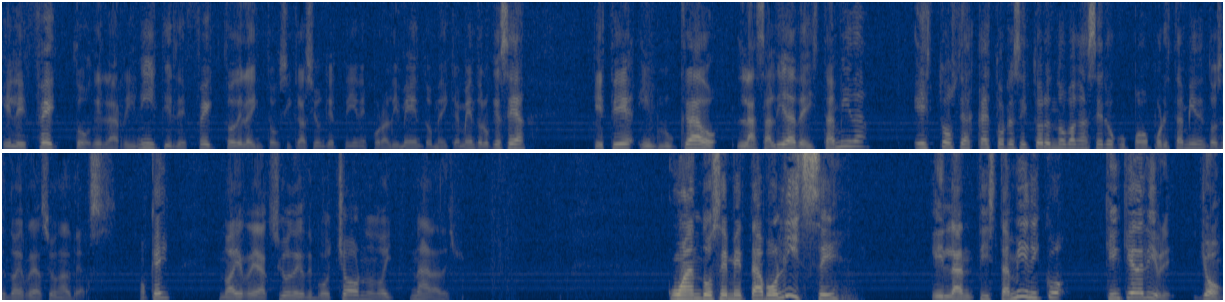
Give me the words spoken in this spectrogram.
el efecto de la rinitis, el efecto de la intoxicación que tienes por alimento, medicamento, lo que sea, que esté involucrado la salida de histamina, estos de acá, estos receptores no van a ser ocupados por histamina, entonces no hay reacción adversa. ¿Ok? No hay reacciones de bochorno, no hay nada de eso. Cuando se metabolice el antihistamínico, ¿quién queda libre? Yo,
